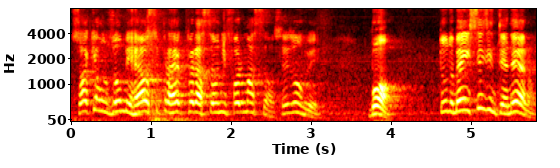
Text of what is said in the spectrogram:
Só que é um zombie health para recuperação de informação. Vocês vão ver. Bom, tudo bem? Vocês entenderam?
